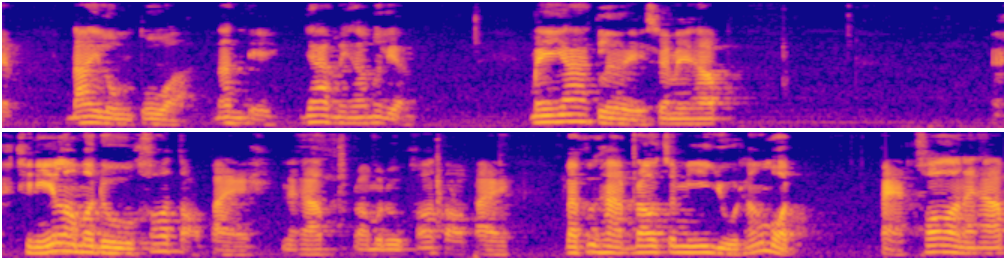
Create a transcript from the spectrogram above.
81ได้ลงตัวนั่นเอง ยากไหมครับนักเรียน ไม่ยากเลยใช่ไหมครับ ทีนี้เรามาดูข้อต่อไปนะครับ เรามาดูข้อต่อไป แบบฝึกหัดเราจะมีอยู่ทั้งหมด 8 ข้อนะครับ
